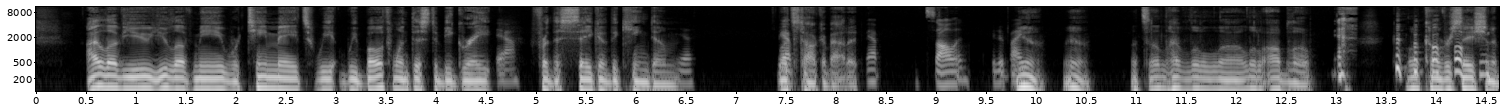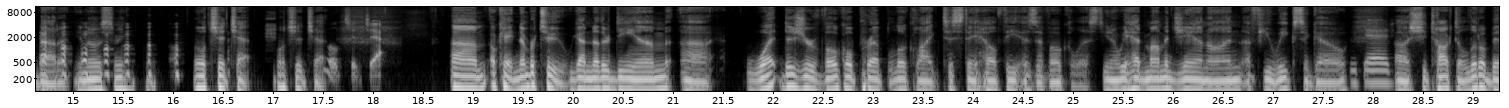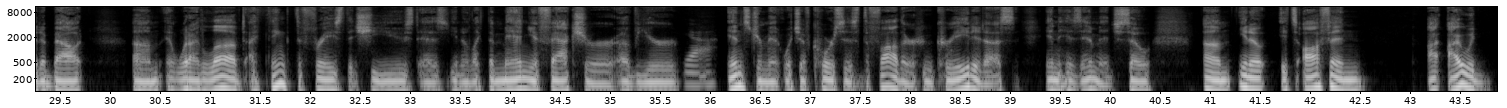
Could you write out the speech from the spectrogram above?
I love you. You love me. We're teammates. We we both want this to be great Yeah. for the sake of the kingdom. Yes. Let's talk about it. Yep. Solid. Good advice. Yeah, yeah. Let's have a little uh, little oblo, a little conversation about it. You know what I mean? A little chit chat, a little chit chat. little chit chat. Um, okay, number two, we got another DM. Uh, what does your vocal prep look like to stay healthy as a vocalist? You know, we had Mama Jan on a few weeks ago. We did. Uh, she talked a little bit about, um, and what I loved, I think the phrase that she used as, you know, like the manufacturer of your yeah. instrument, which of course is the Father who created us in his image. So, um, you know, it's often, I, I would,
